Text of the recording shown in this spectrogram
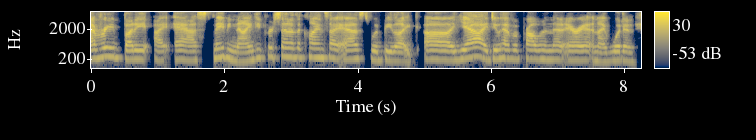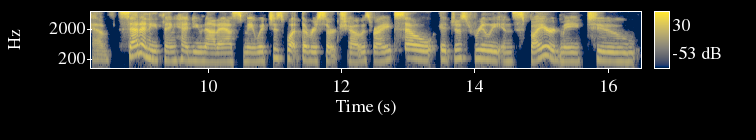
everybody I asked, maybe 90% of the clients I asked would be like, uh, yeah, I do have a problem in that area. And I wouldn't have said anything had you not asked me, which is what the research shows, right? So it just really inspired me to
